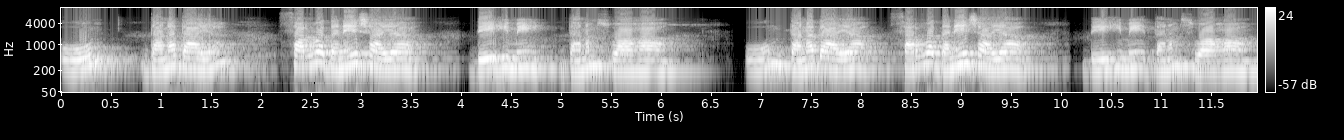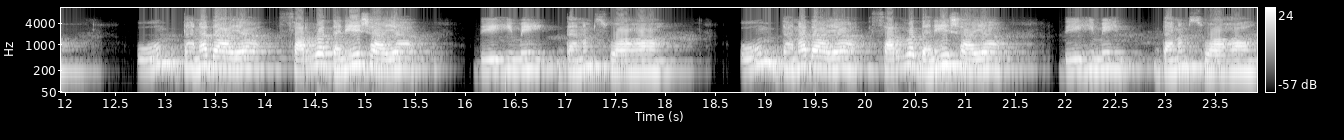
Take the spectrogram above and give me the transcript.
ఓం ధనదాయ సర్వధనేశాయ. దేహిమే ధనం స్వాహ. ఓం ధనదాయ సర్వధనేశాయ. దేహిమే ధనం స్వాహ. ఓం ధనదాయ సర్వధనేశాయ. దేహిమే ధనం స్వాహ. ఓం ధనదాయ సర్వధనేశాయ. దేహిమే ధనం స్వాహ.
